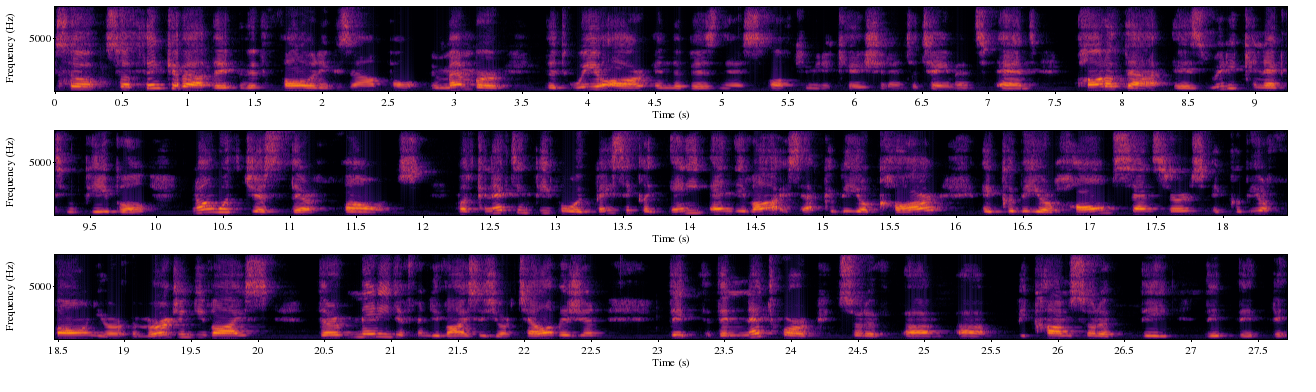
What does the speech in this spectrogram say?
So, so think about the, the following example. Remember that we are in the business of communication entertainment, and part of that is really connecting people not with just their phones, but connecting people with basically any end device. That could be your car, it could be your home sensors, it could be your phone, your emerging device. There are many different devices, your television. The, the network sort of um, uh, becomes sort of the the, the, the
